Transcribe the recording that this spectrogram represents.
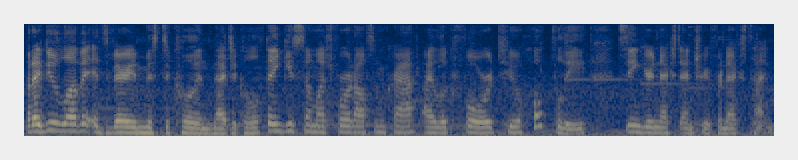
But I do love it. It's very mystical and magical. Thank you so much for it, Awesome Craft. I look forward to hopefully seeing your next entry for next time.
